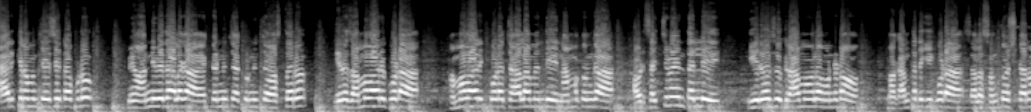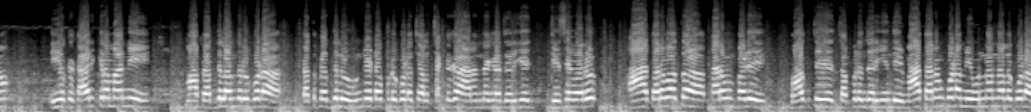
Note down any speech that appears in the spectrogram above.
కార్యక్రమం చేసేటప్పుడు మేము అన్ని విధాలుగా ఎక్కడి నుంచి ఎక్కడి నుంచో వస్తారు ఈరోజు అమ్మవారు కూడా అమ్మవారికి కూడా చాలామంది నమ్మకంగా ఆవిడ సత్యమైన తల్లి ఈరోజు గ్రామంలో ఉండడం మాకు అంతటికీ కూడా చాలా సంతోషకరం. ఈ యొక్క కార్యక్రమాన్ని మా పెద్దలందరూ కూడా పెద్ద పెద్దలు ఉండేటప్పుడు కూడా చాలా చక్కగా ఆనందంగా జరిగే చేసేవారు. ఆ తర్వాత తరం పడి మాకు చే- చెప్పడం జరిగింది. మా తరం కూడా మీ ఉన్నన్నలు కూడా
